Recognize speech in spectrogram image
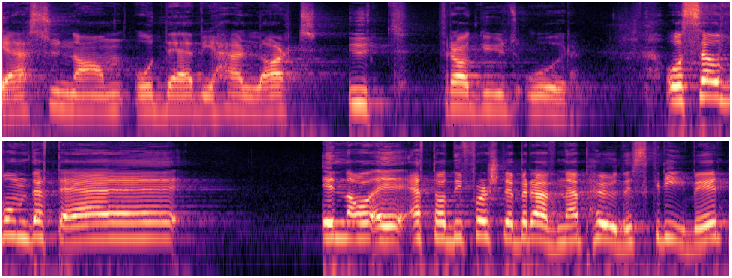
Jesu navn og det vi har lært ut fra Guds ord. Og selv om dette er et av de første brevene Paule skriver,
